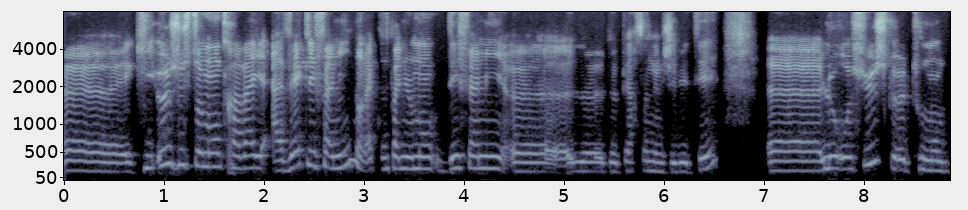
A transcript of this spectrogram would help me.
euh, qui eux justement travaillent avec les familles dans l'accompagnement des familles euh, de, personnes LGBT. Euh, le refuge que tout le monde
